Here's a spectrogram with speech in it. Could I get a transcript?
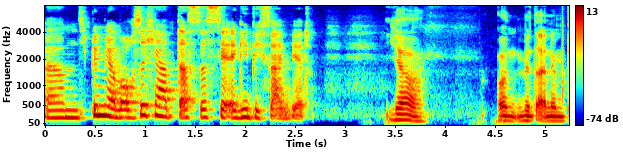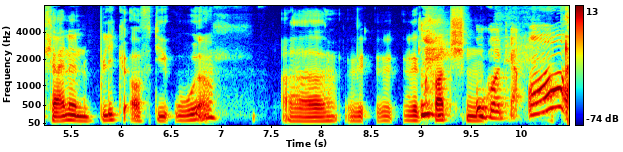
Ähm, ich bin mir aber auch sicher, dass das sehr ergiebig sein wird. Ja, und mit einem kleinen Blick auf die Uhr äh, wir, wir, quatschen. Oh Gott, ja. Oh.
